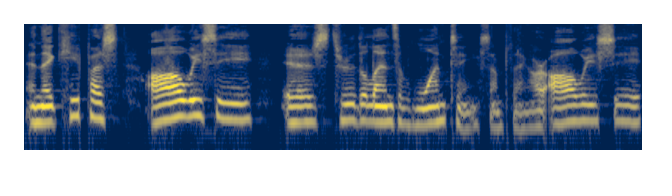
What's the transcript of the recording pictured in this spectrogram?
And they keep us, all we see is through the lens of wanting something, or all we see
